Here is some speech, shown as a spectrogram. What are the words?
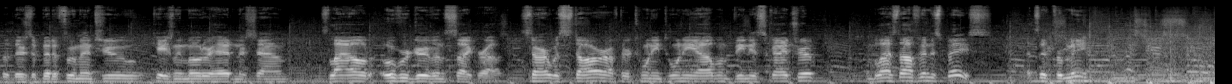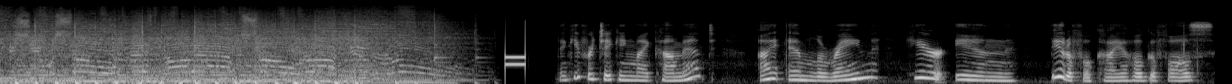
but there's a bit of Fu Manchu, occasionally Motorhead in their sound. It's loud, overdriven psych rock. Start with Star off their 2020 album Venus Skytrip, and blast off into space. That's it for me. Thank you for taking my comment. I am Lorraine here in beautiful Cuyahoga Falls,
